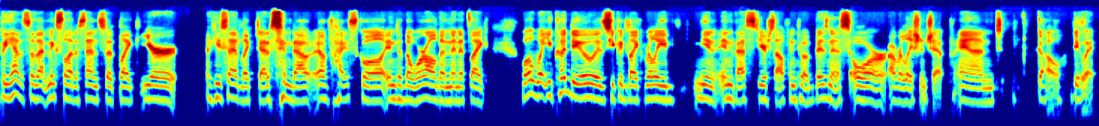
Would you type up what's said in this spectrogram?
but yeah so that makes a lot of sense with like you're like you said like jettisoned out of high school into the world and then it's like well, what you could do is you could like really you know, invest yourself into a business or a relationship and go do it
